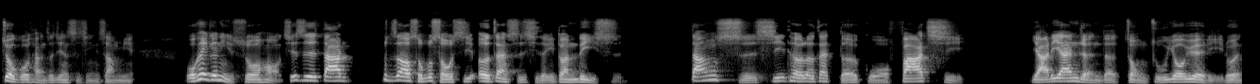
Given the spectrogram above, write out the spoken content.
救国团这件事情上面，我可以跟你说哈，其实大家。不知道熟不熟悉二战时期的一段历史？当时希特勒在德国发起雅利安人的种族优越理论，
